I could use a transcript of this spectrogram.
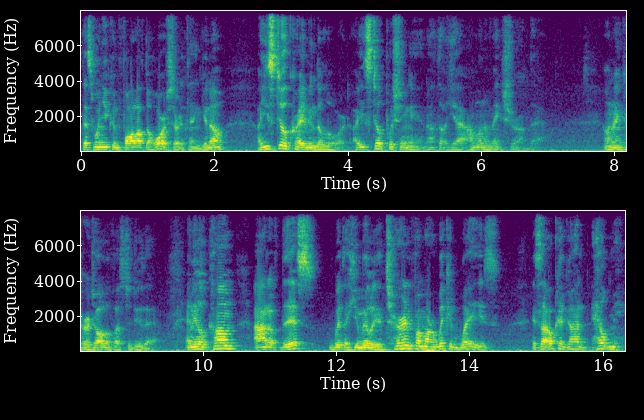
that's when you can fall off the horse sort of thing, you know? Are you still craving the Lord? Are you still pushing in? I thought, yeah, I'm going to make sure I'm that. I want to encourage all of us to do that. And it'll come out of this with a humility. Turn from our wicked ways. It's like, okay, God, help me.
